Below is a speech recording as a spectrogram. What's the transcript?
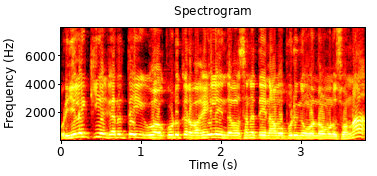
ஒரு இலக்கிய கருத்தை கொடுக்கிற வகையில் இந்த வசனத்தை நாம் புரிந்து கொண்டோம்னு சொன்னால்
